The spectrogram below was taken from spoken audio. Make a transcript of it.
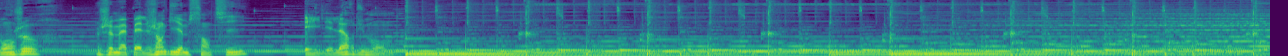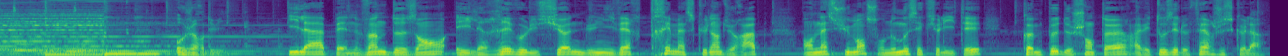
Bonjour, je m'appelle Jean-Guillaume Santi et il est l'heure du monde. Aujourd'hui, il a à peine 22 ans et il révolutionne l'univers très masculin du rap en assumant son homosexualité comme peu de chanteurs avaient osé le faire jusque-là.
